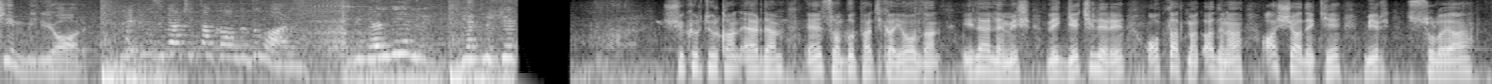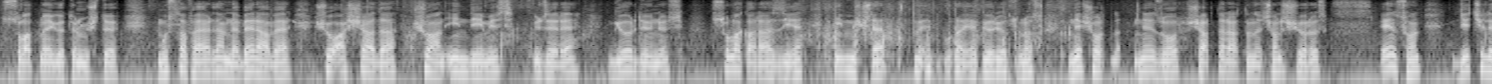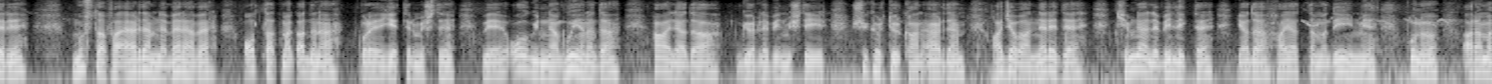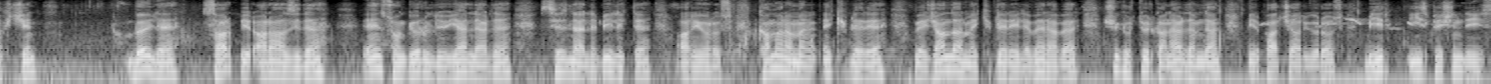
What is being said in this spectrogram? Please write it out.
kim biliyor? Hepinizi gerçekten kandırdılar mı? Ben değil 77 Şükür Türkan Erdem en son bu patika yoldan ilerlemiş ve geçileri otlatmak adına aşağıdaki bir sulaya sulatmaya götürmüştü. Mustafa Erdem'le beraber şu aşağıda şu an indiğimiz üzere gördüğünüz sulak araziye inmişler ve buraya görüyorsunuz ne şort ne zor şartlar altında çalışıyoruz. En son geçileri Mustafa Erdem'le beraber otlatmak adına buraya getirmişti ve o günden bu yana da hala daha görülebilmiş değil. Şükür Türkan Erdem acaba nerede, kimlerle birlikte ya da hayatta mı değil mi bunu aramak için böyle sarp bir arazide en son görüldüğü yerlerde sizlerle birlikte arıyoruz. Kameraman ekipleri ve jandarma ekipleriyle beraber Şükür Türkan Erdem'den bir parça arıyoruz. Bir iz peşindeyiz.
